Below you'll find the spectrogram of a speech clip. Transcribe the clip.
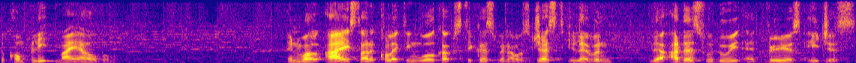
to complete my album. And while I started collecting World Cup stickers when I was just 11, there are others who do it at various ages.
